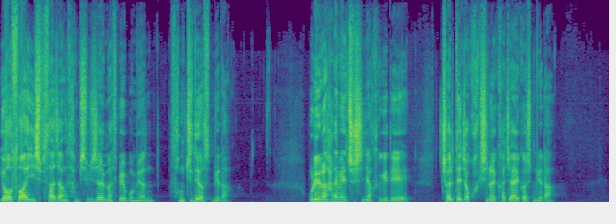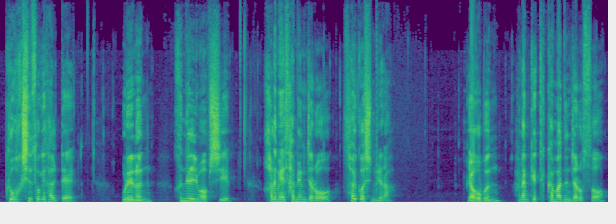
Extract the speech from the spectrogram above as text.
여호수아 24장 32절 말씀에 보면 성취되었습니다. 우리는 하나님의 주신 약속에 대해 절대적 확신을 가져야 할 것입니다. 그 확신 속에 살 때 우리는 흔들림 없이 하나님의 사명자로 설 것입니다. 야곱은 하나님께 택함 받은 자로서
